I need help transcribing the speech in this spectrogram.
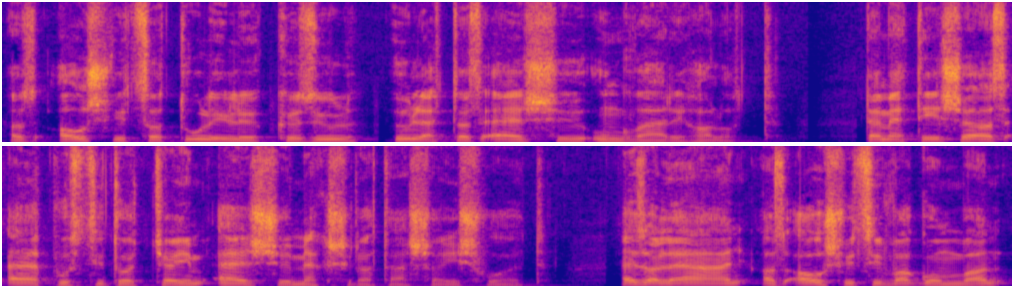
Az Auschwitzot túlélők közül ő lett az első ungvári halott. Temetése az elpusztítottjaim első megsiratása is volt. Ez a leány az Auschwitz-i vagonban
